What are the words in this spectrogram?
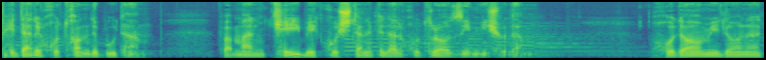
پدر خود خوانده بودم و من کی به کشتن پدر خود راضی می شدم. خدا می داند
